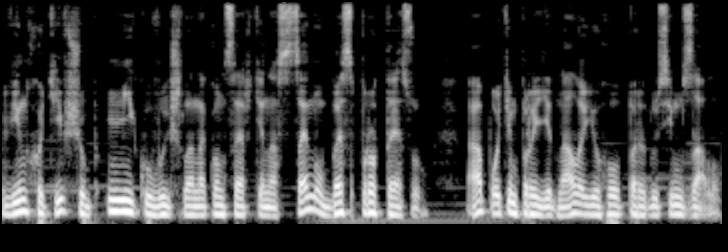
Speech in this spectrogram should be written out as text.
Він хотів, щоб Міку вийшла на концерті на сцену без протезу, а потім приєднала його передусім залом.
